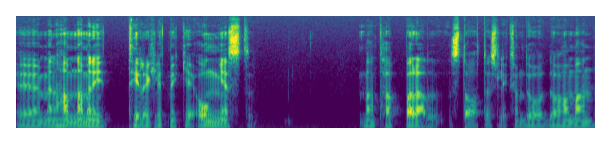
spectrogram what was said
Mm. men hamnar man i tillräckligt mycket ångest, man tappar all status, liksom, då, då har man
